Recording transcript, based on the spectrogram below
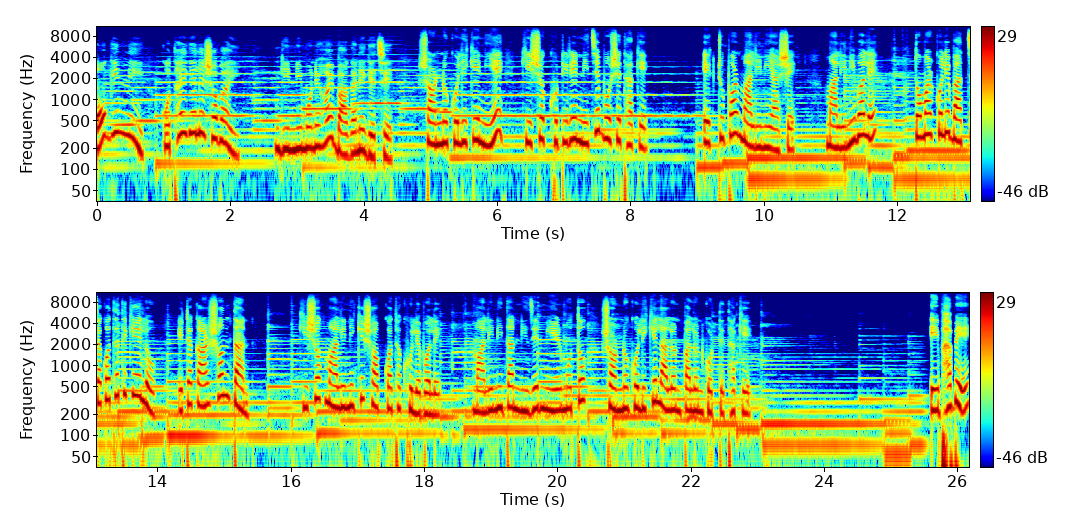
ও গিন্নি, কোথায় গেলে সবাই? গিন্নি মনে হয় বাগানে গেছে। স্বর্ণকলিকে নিয়ে কৃষক খুঁটিরের নিচে বসে থাকে। একটু পর মালিনী আসে। মালিনী বলে, তোমার কোলে বাচ্চা কোথা থেকে এলো? এটা কার সন্তান? কৃষক মালিনীকে সব কথা খুলে বলে। মালিনী তার নিজের মেয়ের মতো স্বর্ণকলিকে লালন পালন করতে থাকে। এভাবে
